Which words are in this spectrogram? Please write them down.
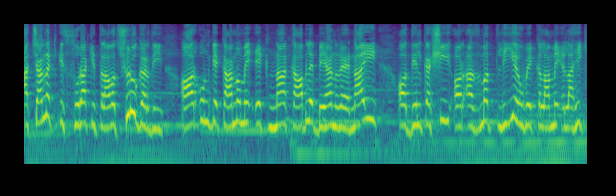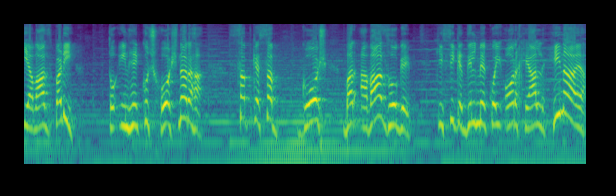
अचानक इस सूरा की तलावत शुरू कर दी और उनके कानों में एक नाकाबले बयान रहनाई और दिलकशी और अजमत लिए हुए कलाम इलाही की आवाज़ पड़ी तो इन्हें कुछ होश न रहा। सब के सब गोश बर आवाज़ हो गए। किसी के दिल में कोई और ख्याल ही ना आया।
